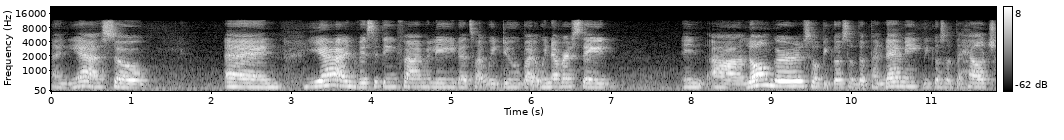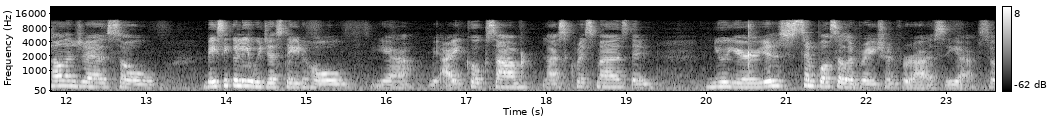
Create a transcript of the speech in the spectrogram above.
And yeah so and yeah and visiting family that's what we do but we never stayed in uh, longer so because of the pandemic because of the health challenges so basically we just stayed home yeah we I cooked some last Christmas then New Year just simple celebration for us yeah so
